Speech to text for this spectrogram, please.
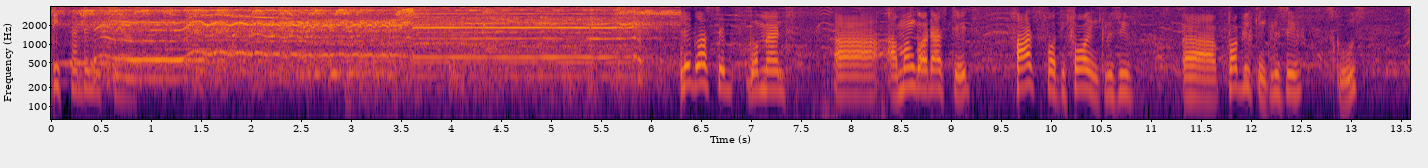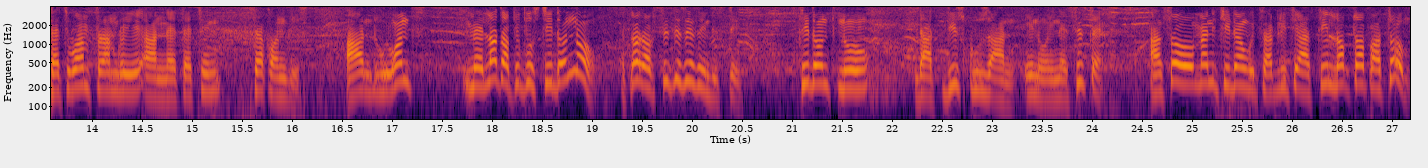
disabilities. Lagos State government, uh, among other states, has 44 inclusive, uh, public inclusive schools, 31 primary and uh, 13 secondaries. And we want, a lot of people still don't know. A lot of citizens in the state still don't know that these schools are, you know, in existence. And so many children with disability are still locked up at home.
